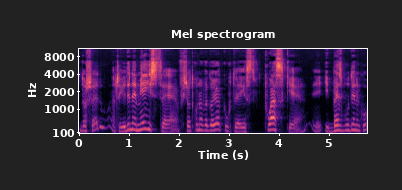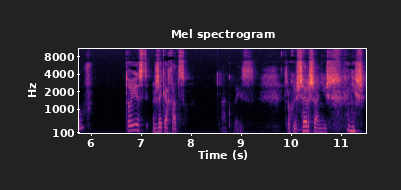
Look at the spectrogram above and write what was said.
doszedł, znaczy jedyne miejsce w środku Nowego Jorku, które jest płaskie i, i bez budynków, to jest rzeka Hudson, tak, która jest trochę szersza niż, niż,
